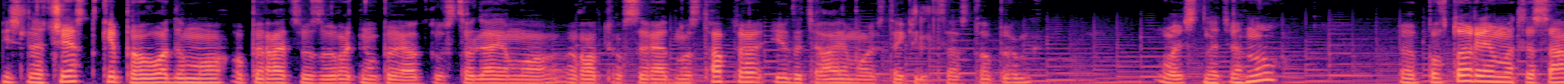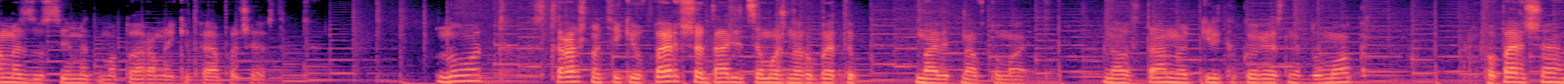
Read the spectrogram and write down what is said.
Після чистки проводимо операцію в зворотньому порядку. Вставляємо ротор всередину стартера і дотягаємо ось те кільце стопорне. Ось натягнув. Е, Повторюємо це саме з усіма моторами, які треба почистити. Ну от, страшно тільки вперше, далі це можна робити навіть на автоматі. Наостанок кілька корисних думок. По-перше,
